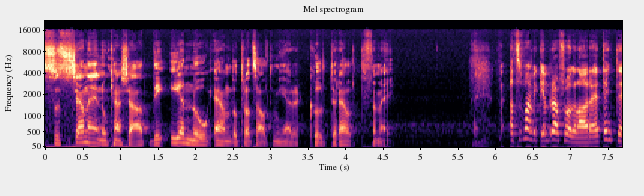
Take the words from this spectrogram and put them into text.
så känner jag nog kanske att det är nog ändå trots allt mer kulturellt för mig. Alltså fan vilken bra fråga Laura. Jag tänkte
